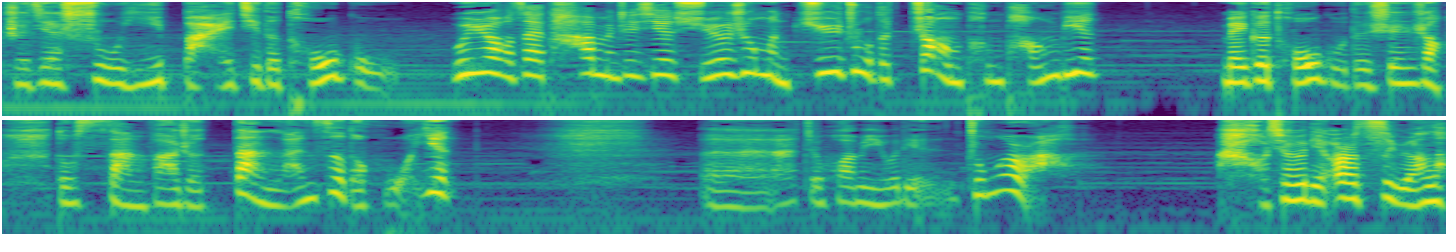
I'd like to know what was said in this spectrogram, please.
只见数以百计的头骨围绕在他们这些学生们居住的帐篷旁边，每个头骨的身上都散发着淡蓝色的火焰。呃，这画面有点中二啊，好像有点二次元了。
